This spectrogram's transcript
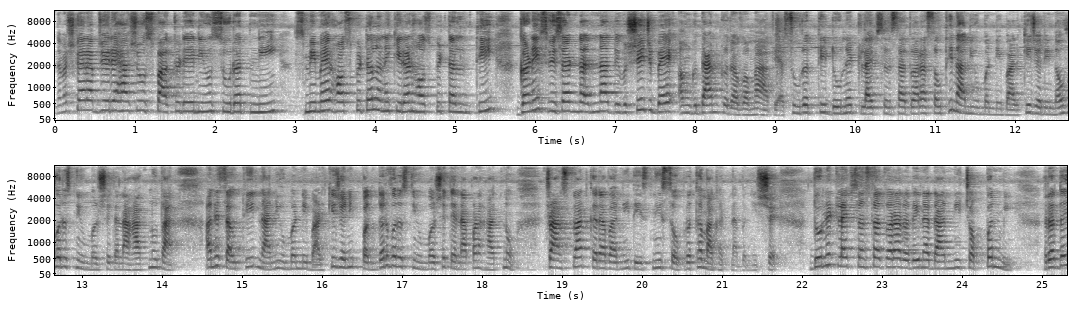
નમસ્કાર, આપ જોઈ રહ્યા છો સ્પાર્ક ટુડે ન્યૂઝ સુરતની સ્મીમેર હોસ્પિટલ અને કિરણ હોસ્પિટલથી ગણેશ વિસર્જનના દિવસે જ બે અંગદાન કરાવવામાં આવ્યા. સુરતથી ડોનેટ લાઈફ સંસ્થા દ્વારા સૌથી નાની ઉંમરની બાળકી, જેની નવ વર્ષની ઉંમર છે, તેના હાથનું દાન અને સૌથી નાની ઉંમરની બાળકી, જેની પંદર વર્ષની ઉંમર છે, તેના પણ હાથનું ટ્રાન્સપ્લાન્ટ કરાવવાની દેશની સૌપ્રથમ આ ઘટના બની છે. ડોનેટ લાઈફ સંસ્થા દ્વારા હૃદયના દાનની ચોપ્પનમી, હૃદય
